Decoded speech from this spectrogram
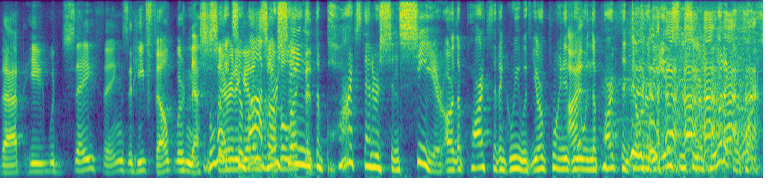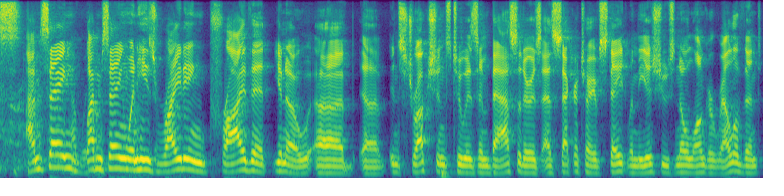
that he would say things that he felt were necessary Wait, to so get Bob, himself you're elected. saying that the parts that are sincere are the parts that agree with your point of view, I- and the parts that don't are the insincere political parts. I'm saying, I'm saying when he's writing private, you know, uh, uh, instructions to his ambassadors as Secretary of State when the issue is no longer relevant,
